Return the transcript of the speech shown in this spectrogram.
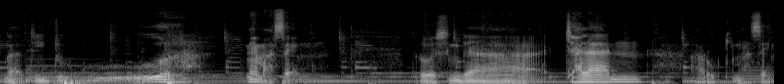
nggak tidur nih maseng. Terus nggak jalan aruki maseng.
